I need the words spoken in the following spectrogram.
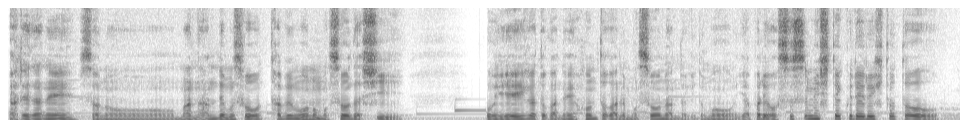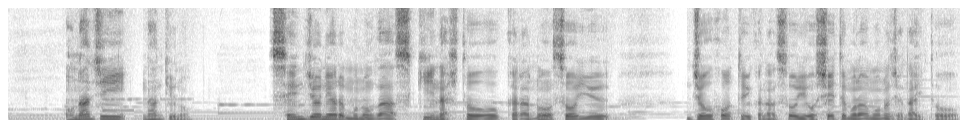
あれだね、その、まあ何でもそう、食べ物もそうだし、こういう映画とかね、本とかでもそうなんだけども、やっぱりおすすめしてくれる人と、同じ、なんていうの？戦場にあるものが好きな人からのそういう情報というかな、そういう教えてもらうものじゃないと、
